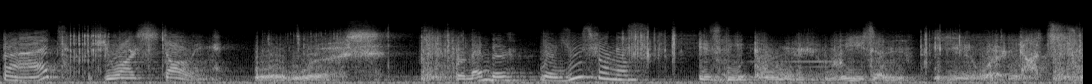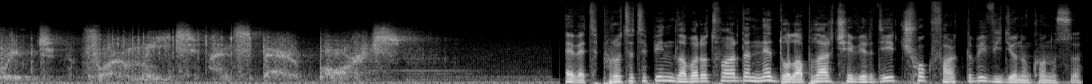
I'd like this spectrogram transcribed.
But If you are stalling, or worse, remember, your usefulness is the only reason you were not stripped for meat and spare parts. Evet, prototipin laboratuvarda ne dolaplar çevirdiği çok farklı bir videonun konusu.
